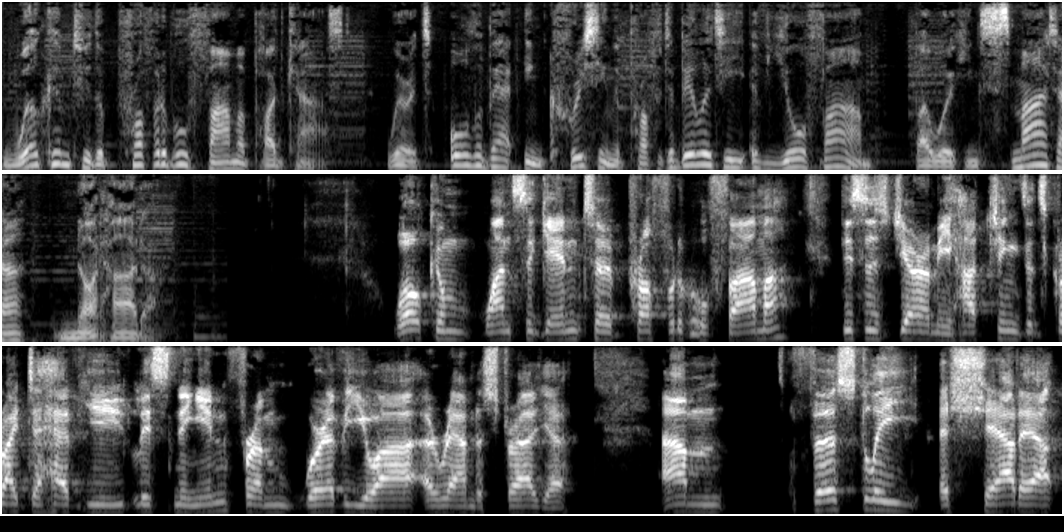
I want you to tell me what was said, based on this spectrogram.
Welcome to the Profitable Farmer Podcast, where it's all about increasing the profitability of your farm by working smarter, not harder. Welcome once again to Profitable Farmer. This is Jeremy Hutchings. It's great to have you listening in from wherever you are around Australia. Um, firstly, a shout out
